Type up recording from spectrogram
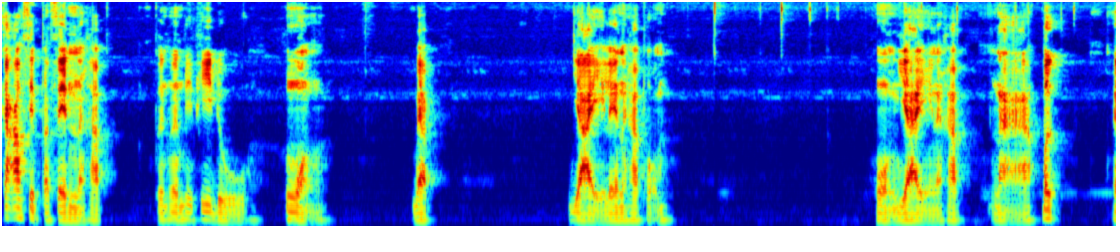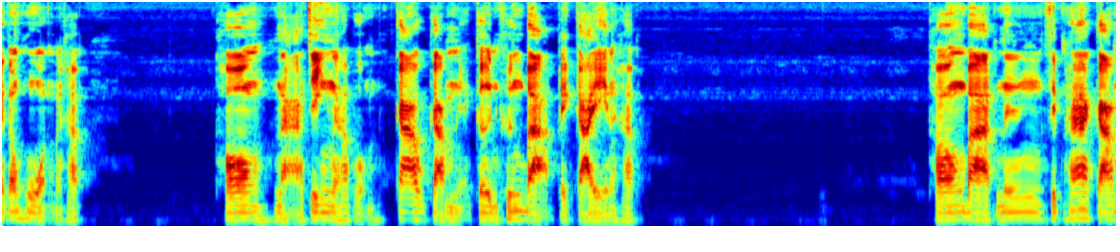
เก้าสิบเปอร์เซ็นตนะครับ เพื่อนๆพี่ๆดูห่วงแบบใหญ่เลยนะครับผม ห่วงใหญ่นะครับ หนาปึกไม่ต้องห่วงนะครับ ทองหนาจริงนะครับ ผมเก้ากรัมเนี่ยเกินครึ่งบาทไปไกลนะครับ ทองบาทหนึ่งสิบห้ากรัม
